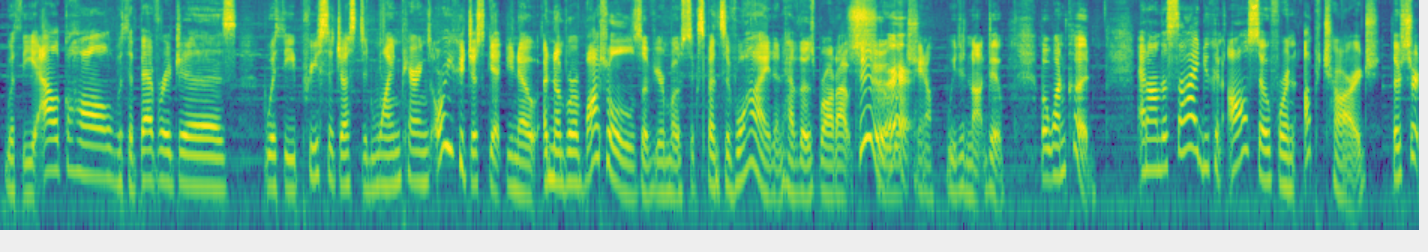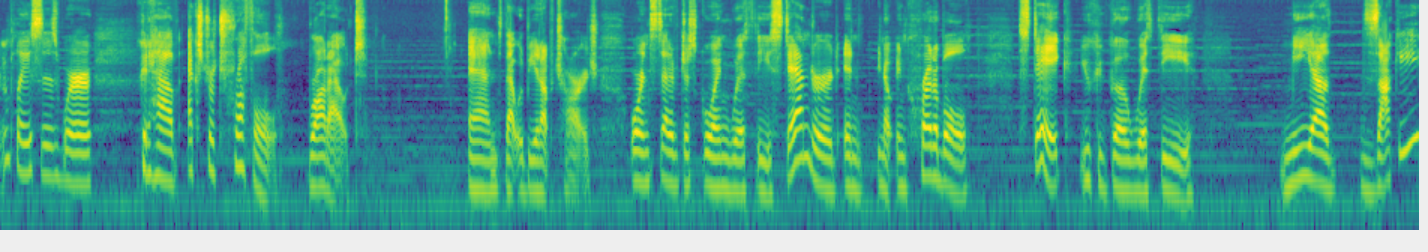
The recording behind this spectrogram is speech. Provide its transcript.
with the alcohol, with the beverages, with the pre suggested wine pairings, or you could just get, you know, a number of bottles of your most expensive wine and have those brought out too, Sure. which, you know, we did not do. But one could. And on the side, you can also, for an upcharge, there's certain places where you could have extra truffle brought out and that would be an upcharge. Or instead of just going with the standard in you know incredible steak, you could go with the Miyazaki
